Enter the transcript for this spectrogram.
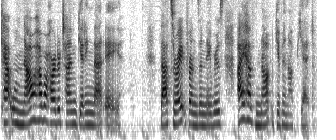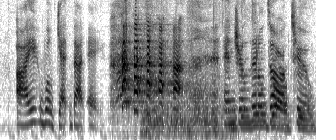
Kat will now have a harder time getting that A. That's right, friends and neighbors, I have not given up yet. I will get that A. and your little dog, too.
